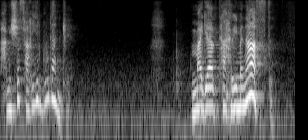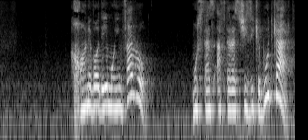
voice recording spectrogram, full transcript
همیشه فقیر بودن که. مگر تحریم نفت خانواده موینفر رو مستضعفتر از چیزی که بود کرد؟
